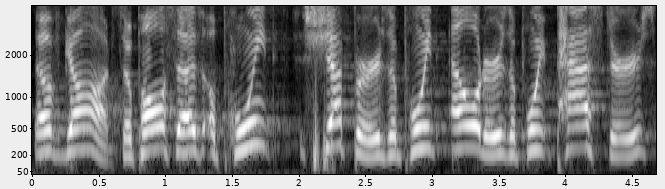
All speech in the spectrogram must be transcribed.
of God. So Paul says, appoint shepherds, appoint elders, appoint pastors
